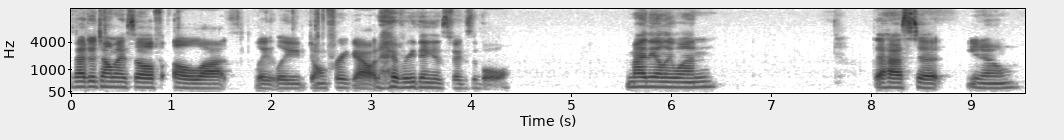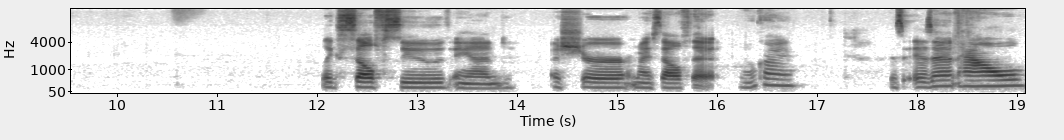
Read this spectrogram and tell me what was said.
I've had to tell myself a lot lately don't freak out. Everything is fixable. Am I the only one? that has to, you know, like self soothe and assure myself that, okay, this isn't how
